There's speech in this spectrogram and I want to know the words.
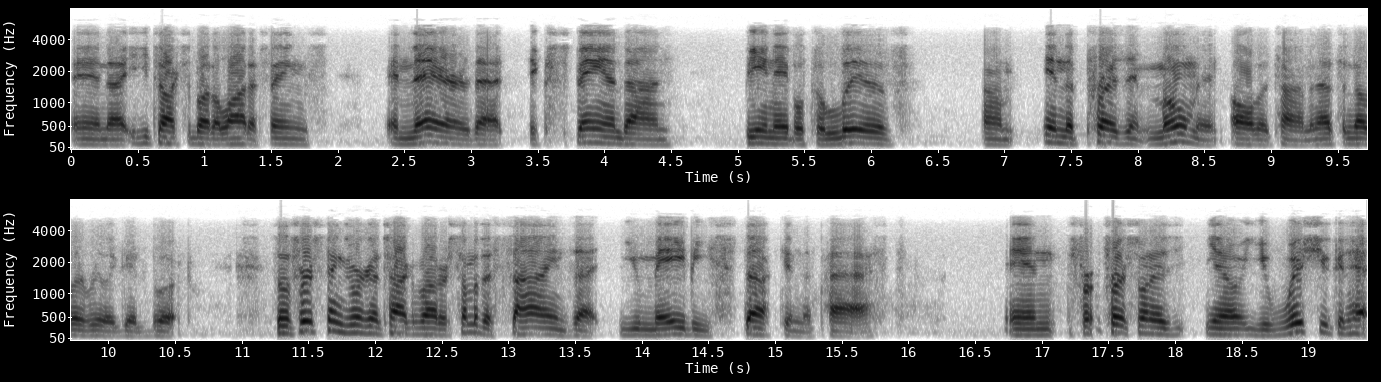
and uh, he talks about a lot of things in there that expand on being able to live um, in the present moment all the time, and that's another really good book. So the first things we're going to talk about are some of the signs that you may be stuck in the past. And f- first one is, you know, you wish you could ha-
